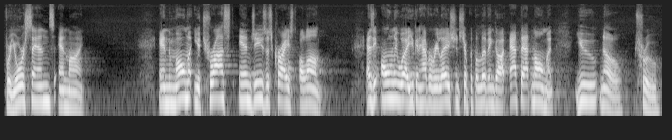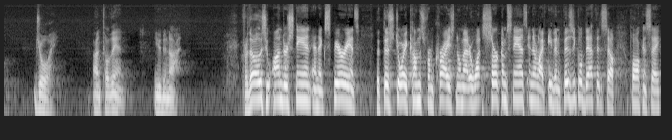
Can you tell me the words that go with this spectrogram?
for your sins and mine. And the moment you trust in Jesus Christ alone as the only way you can have a relationship with the living God, at that moment, you know true joy. Until then, you do not. For those who understand and experience that this joy comes from Christ no matter what circumstance in their life, even physical death itself, Paul can say,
